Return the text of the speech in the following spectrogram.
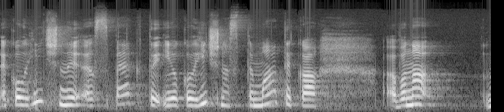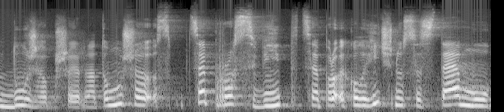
екологічні аспекти і екологічна тематика, вона дуже обширна, тому що це про світ, це про екологічну систему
